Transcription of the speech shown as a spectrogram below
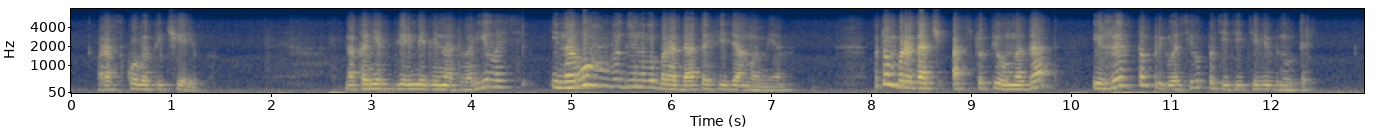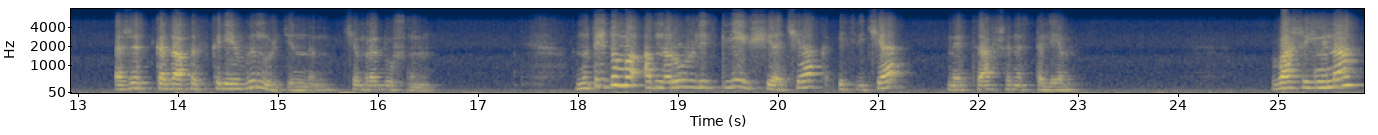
— расколотый череп. Наконец дверь медленно отворилась, и наружу выглянула бородатая физиономия. Потом бородач отступил назад и жестом пригласил посетителей внутрь. Жест казался скорее вынужденным, чем радушным. Внутри дома обнаружились тлеющий очаг и свеча, мерцавшая на столе. «Ваши имена?»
